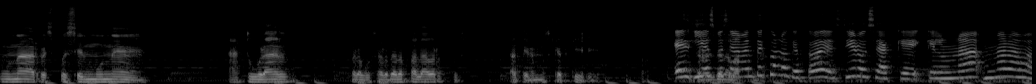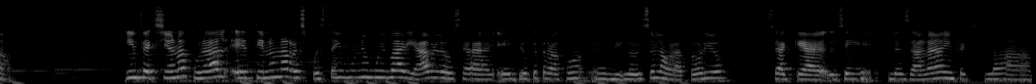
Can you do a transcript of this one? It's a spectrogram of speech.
una respuesta inmune natural, para abusar de la palabra, pues la tenemos que adquirir. y especialmente con lo que acabo de decir, o sea, que, que una, una, infección natural eh, tiene una respuesta inmune muy variable, o sea, eh, yo que trabajo, lo he visto en laboratorio, o sea, que les da la, la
